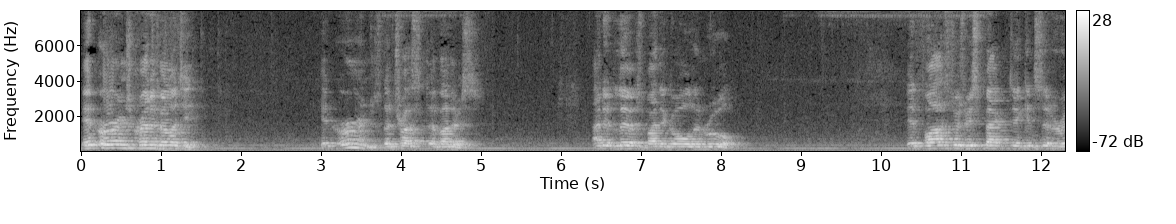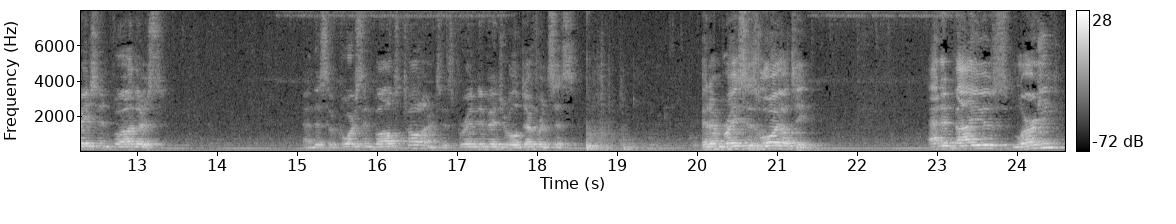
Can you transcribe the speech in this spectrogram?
It earns credibility. It earns the trust of others. And it lives by the golden rule. It fosters respect and consideration for others. And this, of course, involves tolerances for individual differences. It embraces loyalty. And it values learning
